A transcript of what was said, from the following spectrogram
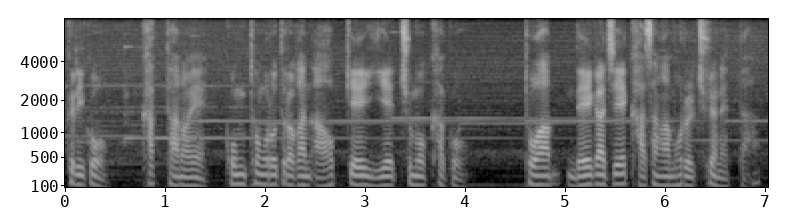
그리고 각 단어에 공통으로 들어간 아홉 개의 이에 주목하고 도합 네 가지의 가상암호를 출연했다.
